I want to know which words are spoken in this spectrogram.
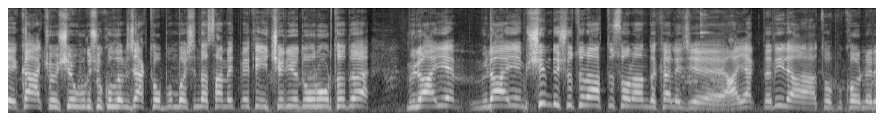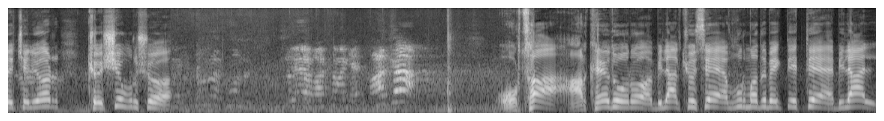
PK köşe vuruşu kullanacak topun başında Samet Mete içeriye doğru ortada. Mülayim, mülayim şimdi şutunu attı son anda kaleci. Ayaklarıyla topu kornere çeliyor. Köşe vuruşu. Orta arkaya doğru Bilal Köse vurmadı bekletti. Bilal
